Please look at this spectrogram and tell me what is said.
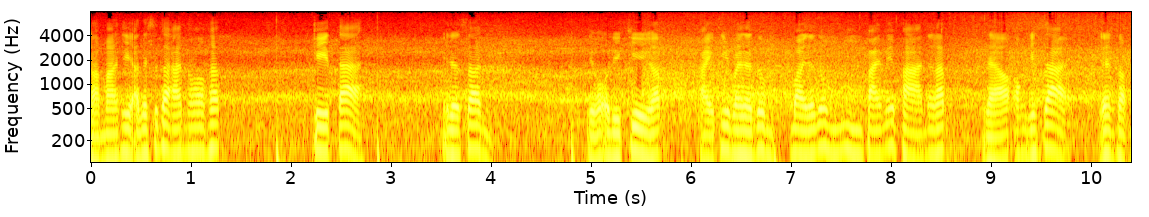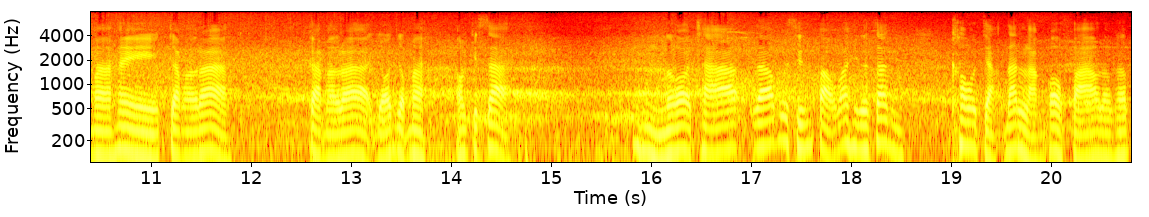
กลับมาที่อเล็กซานดราอาโนครับ กีตาเอเดอร์สันเดี๋ยวโอดิกี้ครับ ไปที่ไบนาดุมไบนาดุมอืมไปไม่ผ่านนะครับ แล้วอองกิซ่าเดินกลับมาให้จามาร่ากามาร่าย้อนกลับมาอองกิซ่าแล้วก็ช้าแล้วผู้สินเป่าว่าเฮเดอร์สันเข้าจากด้านหลังก็ฟาวแล้วครับ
